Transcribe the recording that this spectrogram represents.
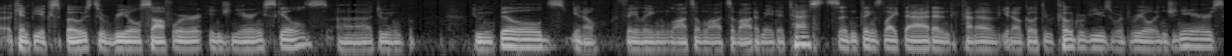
uh, can be exposed to real software engineering skills, uh, doing doing builds, you know, failing lots and lots of automated tests and things like that, and kind of you know go through code reviews with real engineers,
